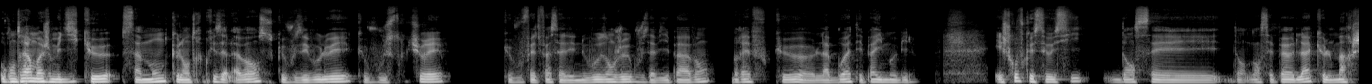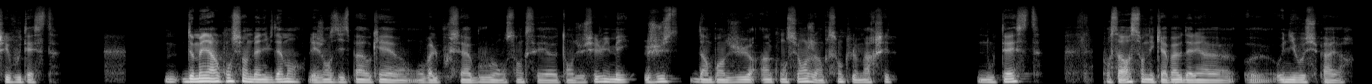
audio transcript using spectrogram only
Au contraire, moi, je me dis que ça montre que l'entreprise, elle avance, que vous évoluez, que vous vous structurez, que vous faites face à des nouveaux enjeux que vous n'aviez pas avant, bref, que la boîte n'est pas immobile. Et je trouve que c'est aussi dans ces, dans, ces périodes-là que le marché vous teste. De manière inconsciente, bien évidemment. Les gens se disent pas, OK, on va le pousser à bout, on sent que c'est tendu chez lui. Mais juste d'un point de vue inconscient, j'ai l'impression que le marché nous teste pour savoir si on est capable d'aller au niveau supérieur.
